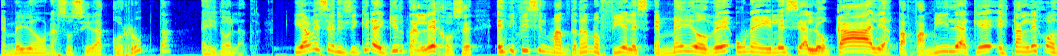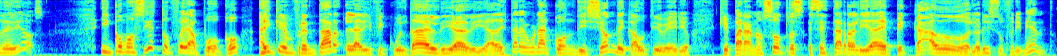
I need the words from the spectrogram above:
en medio de una sociedad corrupta e idólatra. Y a veces ni siquiera hay que ir tan lejos, ¿eh? Es difícil mantenernos fieles en medio de una iglesia local y hasta familia que están lejos de Dios. Y como si esto fuera poco, hay que enfrentar la dificultad del día a día, de estar en una condición de cautiverio que para nosotros es esta realidad de pecado, dolor y sufrimiento.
